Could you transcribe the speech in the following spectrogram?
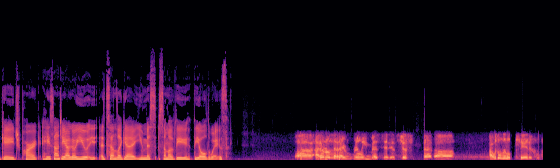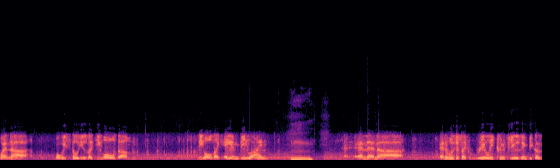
Gage Park. Hey, Santiago, you. It sounds like uh, you miss some of the the old ways. Uh, I don't know that I really miss it. It's just that uh, I was a little kid when uh, when we still used like the old um, the old like A and B line, Mm. and then uh, and it was just like really confusing because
